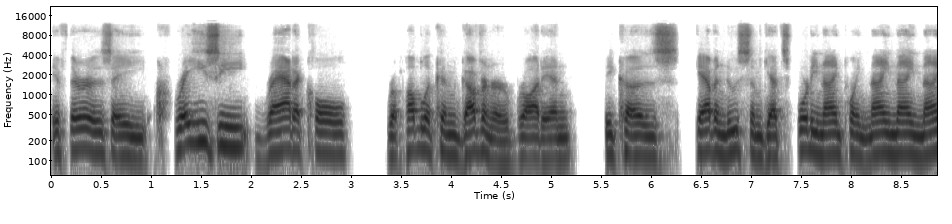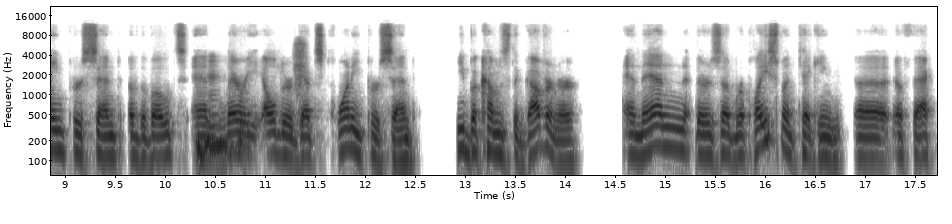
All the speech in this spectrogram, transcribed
If there is a crazy radical Republican governor brought in because Gavin Newsom gets 49.999% of the votes and mm-hmm. Larry Elder gets 20%, he becomes the governor. And then there's a replacement taking uh, effect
